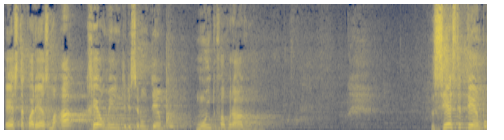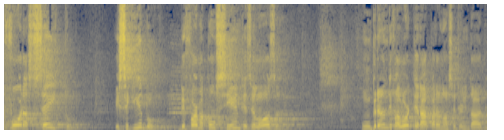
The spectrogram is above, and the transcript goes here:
esta quaresma há realmente de ser um tempo muito favorável. Se este tempo for aceito e seguido de forma consciente e zelosa, um grande valor terá para a nossa eternidade,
